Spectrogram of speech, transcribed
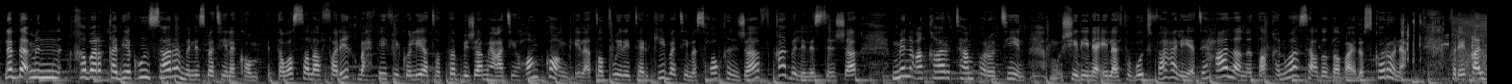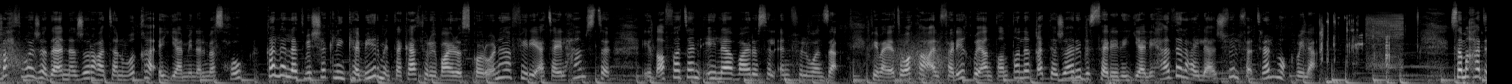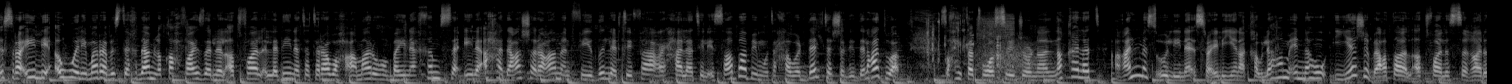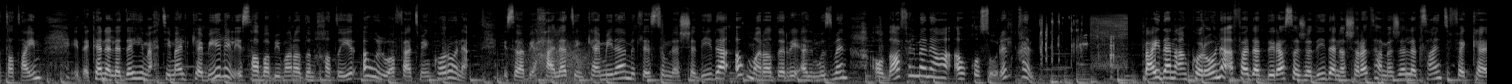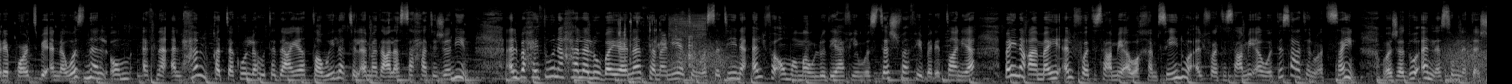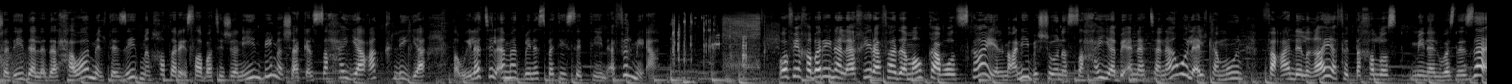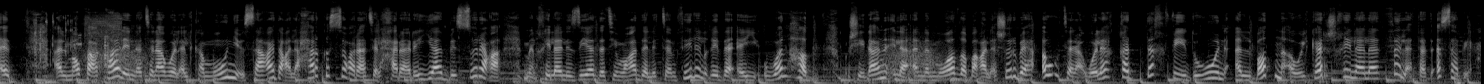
نبدأ من خبر قد يكون سارا بالنسبة لكم. توصل فريق بحثي في كلية الطب بجامعة هونغ كونغ إلى تطوير تركيبة مسحوق جاف قابل للاستنشاق من عقار تامبروتين مشيرين إلى ثبوت فعاليته على نطاق واسع ضد فيروس كورونا. فريق البحث وجد أن جرعة وقائية من المسحوق قللت بشكل كبير من تكاثر فيروس كورونا في رئتي الهامستر إضافة إلى فيروس الإنفلونزا. فيما يتوقع الفريق بأن تنطلق التجارب السريرية لهذا العلاج في الفترة المقبلة. سمحت إسرائيل لأول مرة باستخدام لقاح فايزر للأطفال الذين تتراوح أعمارهم بين 5 إلى 11 عاما في ظل ارتفاع حالات الإصابة بمتحور دلتا شديد العدوى. صحيفة وول جورنال نقلت عن مسؤولين إسرائيليين قولهم إنه يجب إعطاء الأطفال الصغار التطعيم إذا كان لديهم احتمال كبير للإصابة بمرض خطير أو الوفاة من كورونا بسبب حالات كامنة مثل السمنة الشديدة أو مرض الرئة المزمن أو ضعف المناعة أو قصور القلب. بعيدا عن كورونا أفادت دراسة جديدة نشرتها مجلة ساينتفك ريبورت بأن وزن الأم أثناء الحمل قد تكون له تداعيات طويلة الأمد على صحة الجنين. الباحثون حللوا بيانات 68 ألف أم مولودها في مستشفى في بريطانيا بين عامي 1950 و 1999 وجدوا أن السمنة الشديدة لدى الحوامل تزيد من خطر إصابة الجنين بمشاكل صحية عقلية طويلة الأمد بنسبة 60%. وفي خبرنا الأخير أفاد موقع وول سكاي المعني بالشؤون الصحية بأن تناول الكمون فعال للغاية في التخلص من الوزن الزائد. الموقع قال إن تناول الكمون يساعد على حرق السعرات الحرارية بسرعة من خلال زيادة معدل التمثيل الغذائي والهضم مشيرا إلى أن المواظبة على شربه أو تناوله قد تخفي دهون البطن أو الكرش خلال ثلاثة أسابيع.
